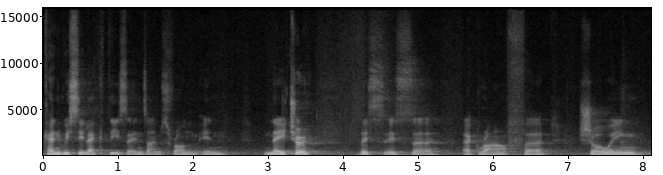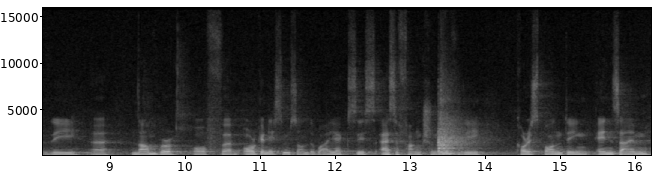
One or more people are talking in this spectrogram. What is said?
can we select these enzymes from in nature? This is uh, a graph uh, showing the uh, number of uh, organisms on the y-axis as a function of the corresponding enzyme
